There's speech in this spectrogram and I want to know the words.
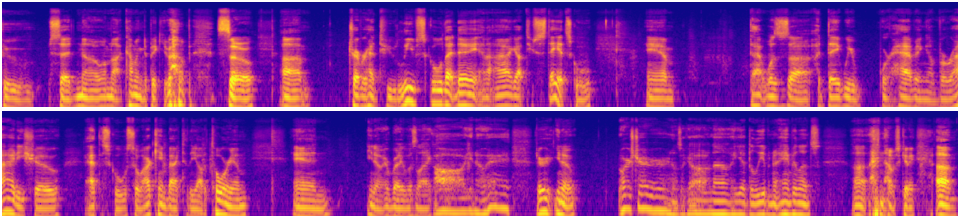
who said, No, I'm not coming to pick you up. So um, Trevor had to leave school that day, and I got to stay at school. And that was uh, a day we were having a variety show at the school. So I came back to the auditorium, and you know everybody was like, "Oh, you know, hey, there, you know, where's Trevor?" And I was like, "Oh no, he had to leave in an ambulance." Uh, no, I was kidding. Um,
